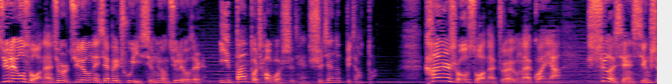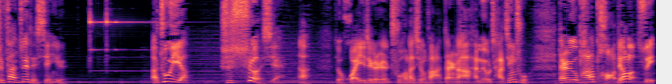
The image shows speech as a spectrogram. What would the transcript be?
拘留所呢，就是拘留那些被处以行政拘留的人，一般不超过十天，时间都比较短。看守所呢，主要用来关押涉嫌刑事犯罪的嫌疑人。啊，注意啊，是涉嫌啊。就怀疑这个人触犯了刑法，但是呢还没有查清楚，但是又怕他跑掉了，所以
